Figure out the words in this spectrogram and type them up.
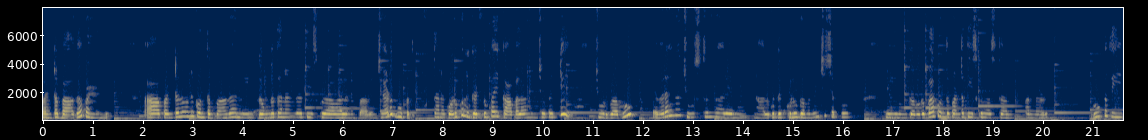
పంట బాగా పండింది. ఆ పంటలోని కొంత భాగాన్ని దొంగతనంగా తీసుకురావాలని భావించాడు భూపతి. తన కొడుకుని గట్టుపై కాపలా నుంచోపెట్టి చూడు బాబు ఎవరైనా చూస్తున్నారేమో. నాలుగు దిక్కులు గమనించి చెప్పు. నేను గబగబా కొంత పంట తీసుకుని వస్తాను అన్నాడు. భూపతి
